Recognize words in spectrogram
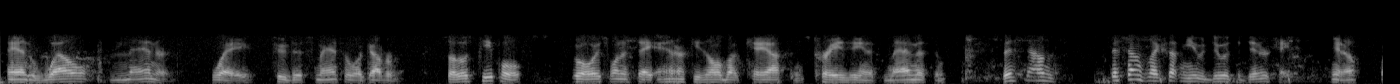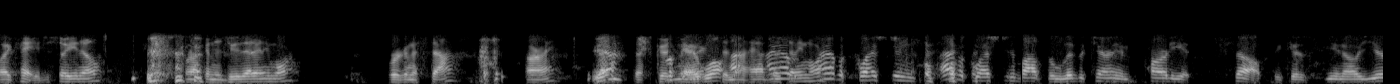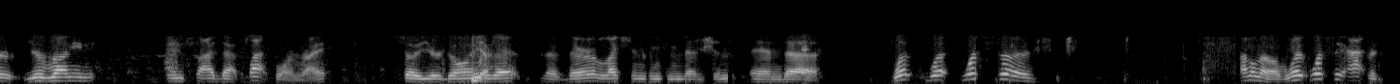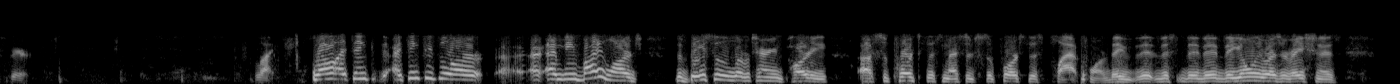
and well mannered way to dismantle a government. So those people who always want to say anarchy is all about chaos and it's crazy and it's madness and this sounds this sounds like something you would do at the dinner table. You know, like hey, just so you know, we're not going to do that anymore. We're going to stop. All right. Yeah, that's, good okay, manners well, to not have I, this I have, anymore. I have a question. I have a question about the Libertarian Party itself because you know you're you're running inside that platform, right? So you're going yes. to that, the, their elections and conventions, and uh, what what what's the I don't know what what's the atmosphere like? Well, I think I think people are. I, I mean, by and large, the base of the Libertarian Party uh, supports this message, supports this platform. They, they, this, they, they, the only reservation is,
